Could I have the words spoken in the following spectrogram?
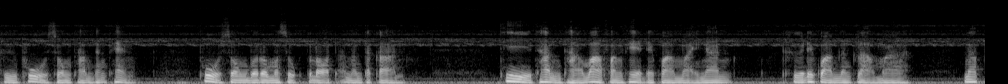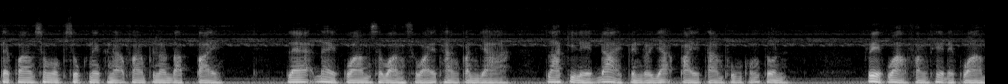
คือผู้ทรงธรรมทั้งแท่ง ผู้ทรงบรมสุขตลอดอนันตการ ที่ท่านถามว่าฟังเทศในความหมายนั้น คือได้ความดังกล่าวมา นับแต่ความสงบสุขในขณะฟังเป็นลำดับไป และได้ความสว่างสวยทางปัญญาละกิเลสได้เป็นระยะไปตามภูมิของตน เรียกว่าฟังเทศได้ความ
